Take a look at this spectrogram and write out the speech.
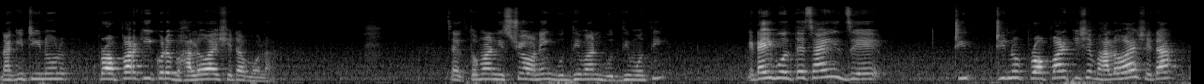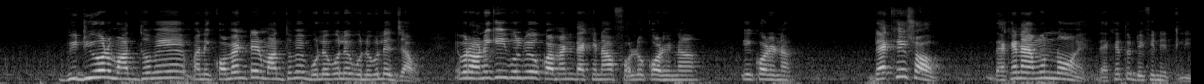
নাকি টিনুর প্রপার কি করে ভালো হয় সেটা বলা? যাই হোক, তোমরা নিশ্চয়ই অনেক বুদ্ধিমান বুদ্ধিমতী। এটাই বলতে চাই যে টিনুর প্রপার কিসে ভালো হয় সেটা ভিডিওর মাধ্যমে মানে কমেন্টের মাধ্যমে বলে বলে বলে বলে যাও। এবার অনেকেই বলবে, ও কমেন্ট দেখে না ফলো করে না, এ করে না। দেখে সব। দেখে না এমন নয়, দেখে তো ডেফিনেটলি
